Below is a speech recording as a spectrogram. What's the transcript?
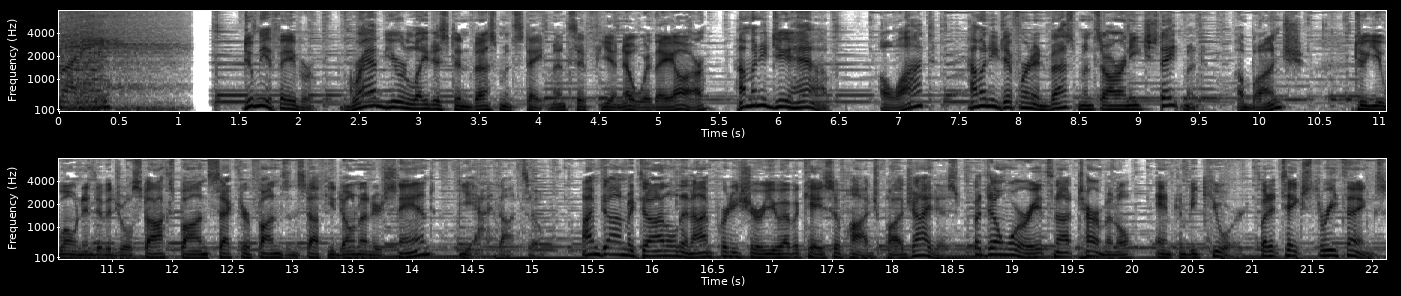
money. Do me a favor, grab your latest investment statements if you know where they are. How many do you have? A lot? How many different investments are in each statement? A bunch? Do you own individual stocks, bonds, sector funds, and stuff you don't understand? Yeah, I thought so. I'm Don McDonald, and I'm pretty sure you have a case of hodgepodgeitis. But don't worry, it's not terminal and can be cured. But it takes three things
